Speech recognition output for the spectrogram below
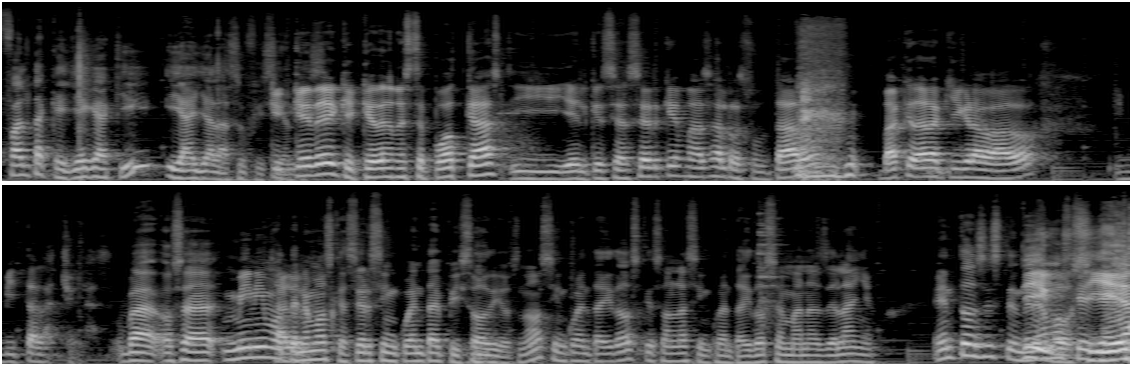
falta que llegue aquí y haya la Que suficiente. quede, que quede en este podcast y el que se acerque más al resultado va a quedar aquí grabado. Invita a las chelas. Va, o sea, mínimo Salud. tenemos que hacer 50 episodios, ¿no? 52, que son las 52 semanas del año. Entonces tendríamos Digo, que si llegar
